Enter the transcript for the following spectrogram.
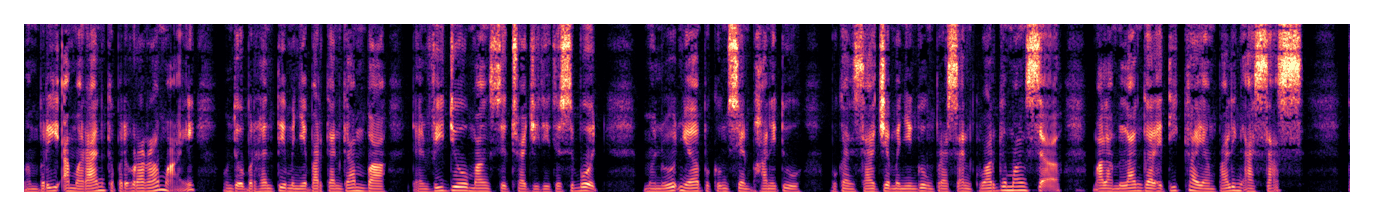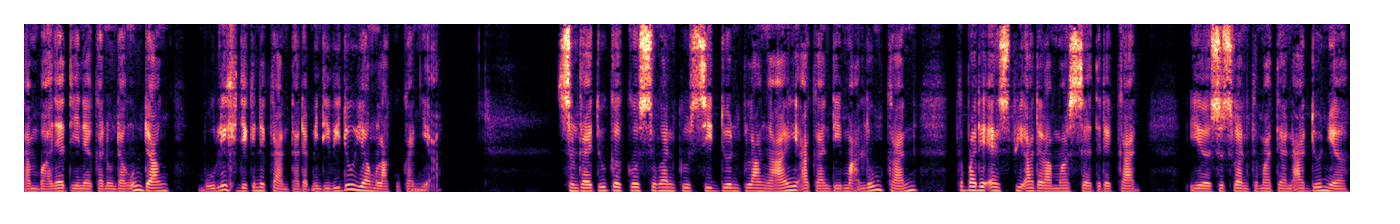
memberi amaran kepada orang ramai untuk berhenti menyebarkan gambar dan video mangsa tragedi tersebut. Menurutnya, perkongsian bahan itu bukan sahaja menyinggung perasaan keluarga mangsa, malah melanggar etika yang paling asas. Tambahnya, tindakan undang-undang boleh dikenakan terhadap individu yang melakukannya. Sementara itu, kekosongan kursi Dun Pelangai akan dimaklumkan kepada SPR dalam masa terdekat. Ia susulan kematian adunnya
